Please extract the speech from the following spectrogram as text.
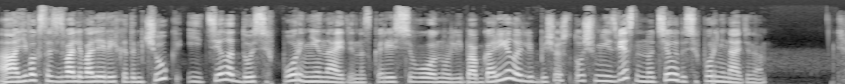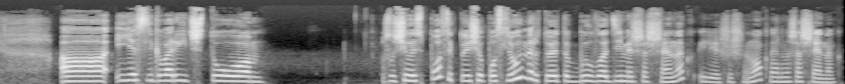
Его, кстати, звали Валерий Ходымчук, и тело до сих пор не найдено. Скорее всего, ну, либо обгорело, либо еще что-то, в общем, неизвестно, но тело до сих пор не найдено. И если говорить, что случилось после, кто еще после умер, то это был Владимир Шашенок, или Шашенок, наверное, Шашенок.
